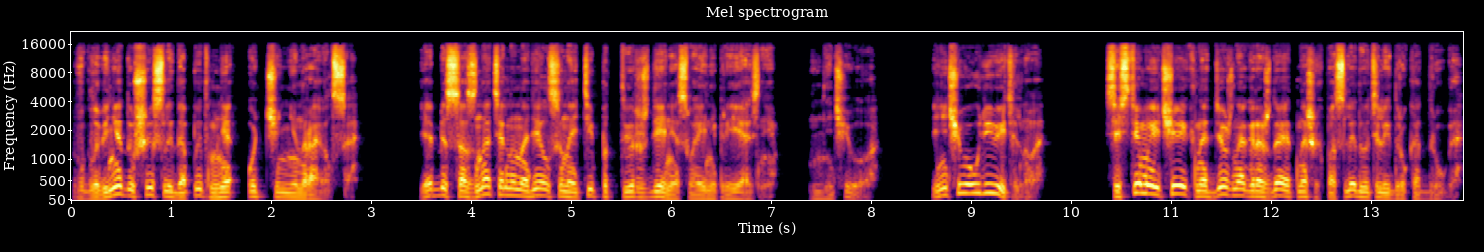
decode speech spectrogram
В глубине души следопыт мне очень не нравился. Я бессознательно надеялся найти подтверждение своей неприязни. Ничего. И ничего удивительного. Система ячеек надежно ограждает наших последователей друг от друга.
